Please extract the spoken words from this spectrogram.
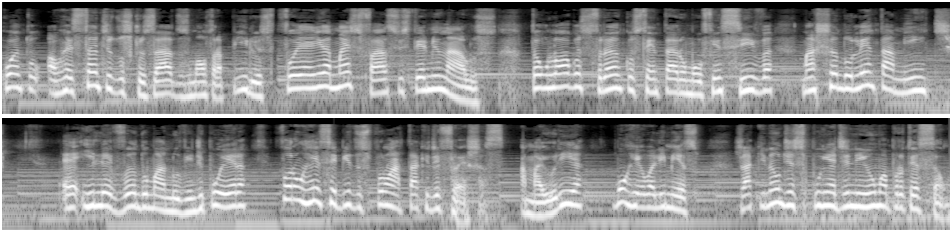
Quanto ao restante dos cruzados maltrapilhos, foi ainda mais fácil exterminá-los. Tão logo os francos tentaram uma ofensiva, marchando lentamente é, e levando uma nuvem de poeira, foram recebidos por um ataque de flechas. A maioria morreu ali mesmo, já que não dispunha de nenhuma proteção.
